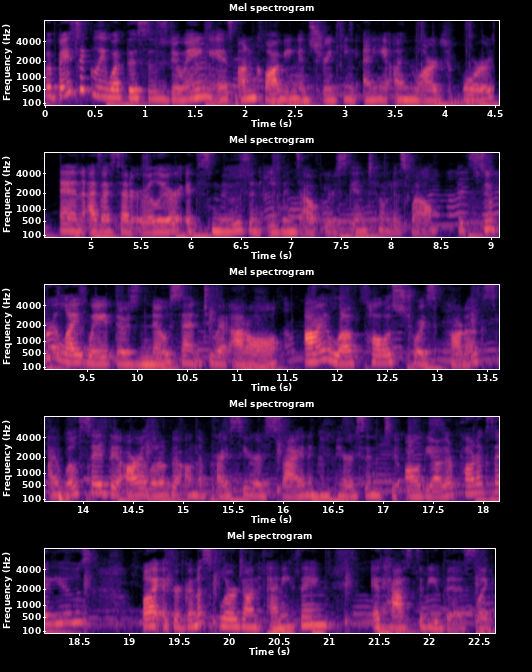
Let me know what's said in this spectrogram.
But basically what this is doing is unclogging and shrinking any enlarged pores. And as I said earlier, it smooths and evens out your skin tone as well. It's super lightweight, there's no scent to it at all. I love Paula's Choice products. I will say they are a little bit on the pricier side in comparison to all the other products I use. But if you're gonna splurge on anything, it has to be this. Like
